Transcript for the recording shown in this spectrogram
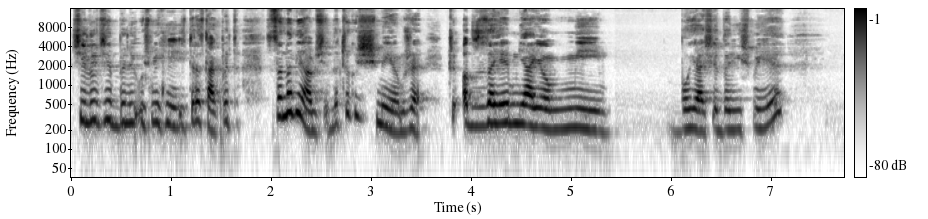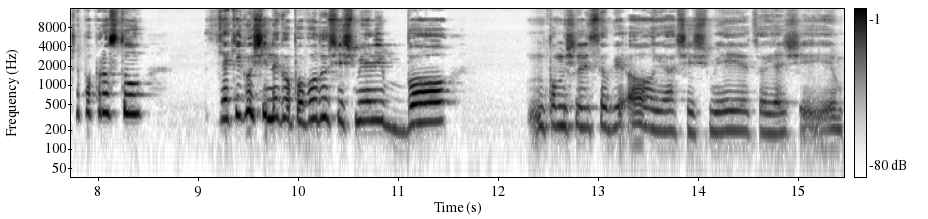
ci ludzie byli uśmiechnięci. I teraz tak, zastanawiałam się, dlaczego się śmieją, że czy odwzajemniają mi, bo ja się do nich śmieję, czy po prostu z jakiegoś innego powodu się śmieli, bo pomyśleli sobie, o, ja się śmieję, to ja się jem.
